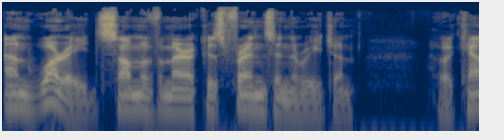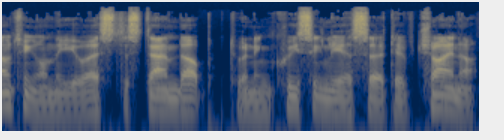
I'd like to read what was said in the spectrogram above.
and worried some of America's friends in the region, who are counting on the US to stand up to an increasingly assertive China.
